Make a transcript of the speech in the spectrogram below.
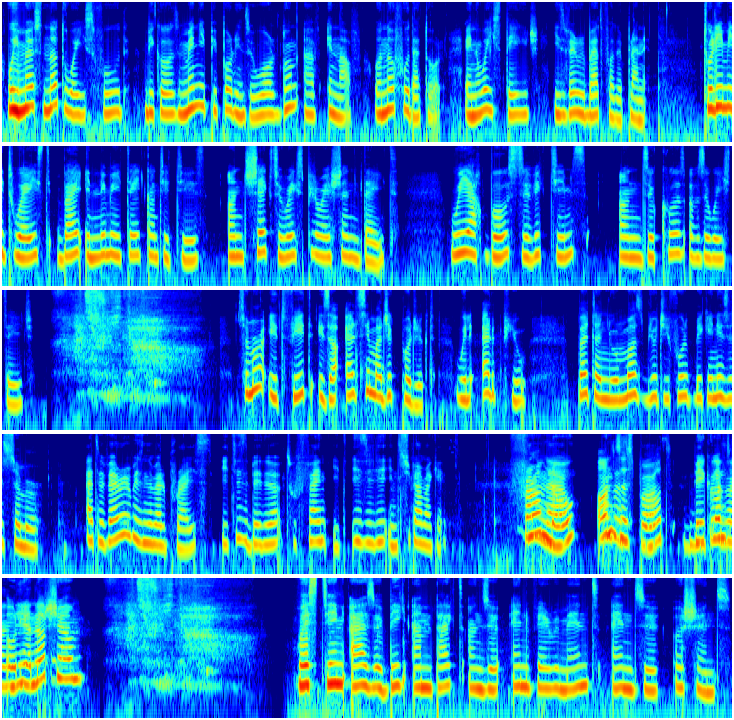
We must not waste food because many people in the world don't have enough or no food at all, and wastage is very bad for the planet. To limit waste, buy in limited quantities and check the expiration date. We are both the victims and the cause of the wastage. Summer Eat Fit is a healthy magic product. Will help you put on your most beautiful bikini this summer. At a very reasonable price, it is better to find it easily in supermarkets. From, now, on the spot becomes only an option. Wasting has a big impact on the environment and the oceans.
